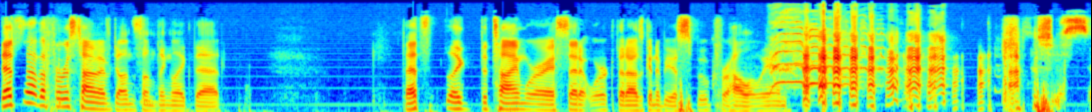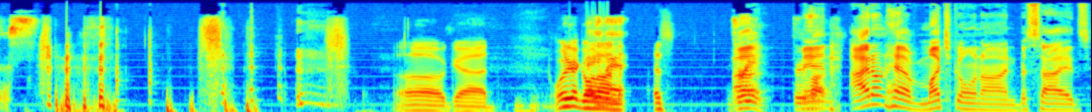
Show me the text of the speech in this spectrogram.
That's not the first time I've done something like that. That's like the time where I said at work that I was going to be a spook for Halloween. Jesus. Oh God. What do you got going Hey, on? man. guys? Three, Uh, three Man, months. I don't have much going on besides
